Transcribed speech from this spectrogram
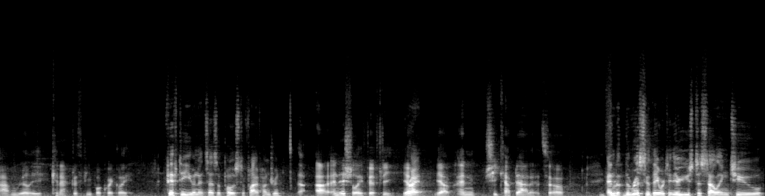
um, really connect with people quickly. 50 units as opposed to 500? Uh, initially 50. Yeah. Right. Yeah, and she kept at it. So And the, the risk that they were, ta- they're used to selling to,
